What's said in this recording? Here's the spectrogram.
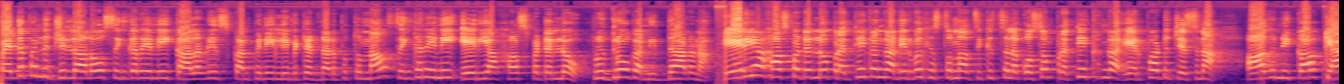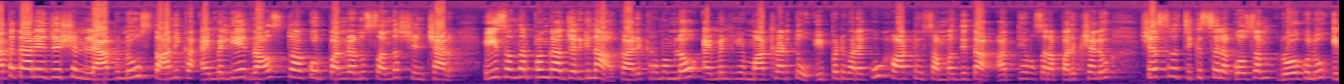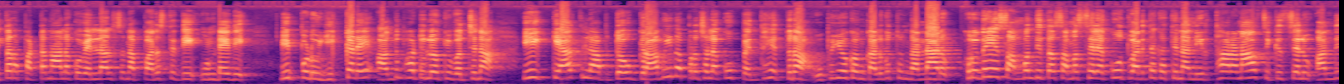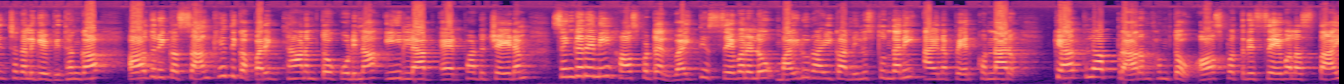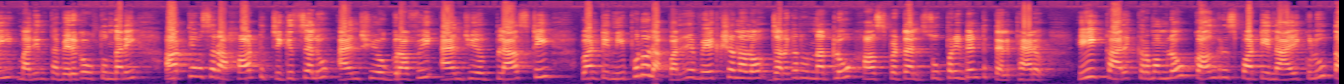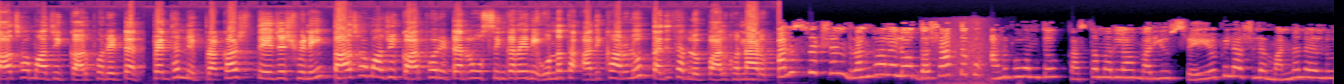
పెద్దపల్లి జిల్లాలో సింగరేణి కాలరీస్ కంపెనీ లిమిటెడ్ నడుపుతున్న సింగరేణి ఏరియా హాస్పిటల్లో హృద్రోగ నిర్ధారణ. ఏరియా హాస్పిటల్లో ప్రత్యేకంగా నిర్వహిస్తున్న చికిత్సల కోసం ప్రత్యేకంగా ఏర్పాటు చేసిన ఆధునిక క్యాథటరైజేషన్ ల్యాబ్ను స్థానిక ఎమ్మెల్యే రాజ్ ఠాకూర్ పనులను సందర్శించారు. ఈ సందర్భంగా జరిగిన కార్యక్రమంలో ఎమ్మెల్యే మాట్లాడుతూ ఇప్పటి వరకు హార్ట్ సంబంధిత అత్యవసర పరీక్షలు శస్త్రచికిత్సల కోసం రోగులు ఇతర పట్టణాలకు వెళ్ళాల్సిన పరిస్థితి ఉండేది. ఇప్పుడు ఇక్కడే అందుబాటులోకి వచ్చిన ఈ క్యాత్ ల్యాబ్తో గ్రామీణ ప్రజలకు పెద్ద ఎత్తున ఉపయోగం కలుగుతుందన్నారు. హృదయ సంబంధిత సమస్యలకు త్వరితగతిన నిర్ధారణ చికిత్సలు అందించగలిగే విధంగా ఆధునిక సాంకేతిక పరిజ్ఞానంతో కూడిన ఈ ల్యాబ్ ఏర్పాటు చేయడం సింగరేణి హాస్పిటల్ వైద్య సేవలలో మైలురాయిగా నిలుస్తుందని ఆయన పేర్కొన్నారు. క్యాథ్లాబ్ ప్రారంభంతో ఆసుపత్రి సేవల స్థాయి మరింత మెరుగవుతుందని అత్యవసర హార్ట్ చికిత్సలు యాంజియోగ్రఫీ యాంజియోప్లాస్టీ వంటి నిపుణుల పర్యవేక్షణలో జరగనున్నట్లు హాస్పిటల్ సూపరింటెండెంట్ తెలిపారు. ఈ కార్యక్రమంలో కాంగ్రెస్ పార్టీ నాయకులు తాజా మాజీ కార్పొరేటర్ పెద్దల్లి ప్రకాష్ తేజస్విని తాజా మాజీ కార్పొరేటర్లు సింగరేణి ఉన్నత అధికారులు తదితరులు పాల్గొన్నారు. కన్స్ట్రక్షన్ రంగాలలో దశాబ్దపు అనుభవంతో కస్టమర్ల మరియు శ్రేయోభిలాషుల మన్ననలను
